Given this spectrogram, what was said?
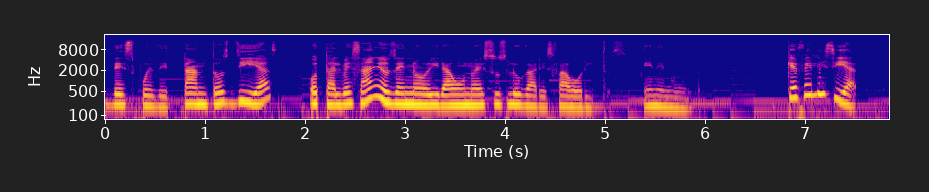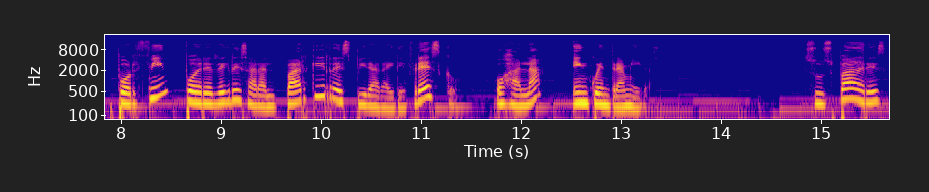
después de tantos días o tal vez años de no ir a uno de sus lugares favoritos en el mundo. ¡Qué felicidad! Por fin podré regresar al parque y respirar aire fresco. Ojalá encuentre amigas. Sus padres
